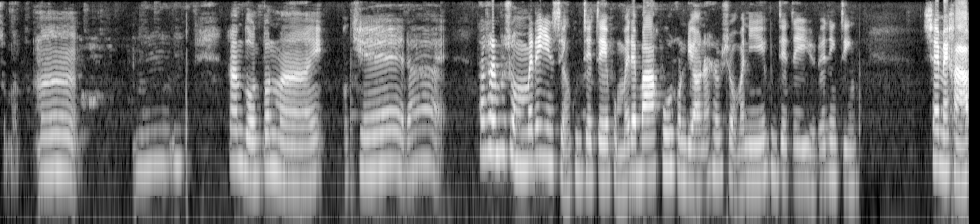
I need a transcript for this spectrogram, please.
สมบมากอืมห้ามโดนต้นไม้ โอเคได้ ถ้าท่านผู้ชมไม่ได้ยินเสียงคุณเจเจ ผมไม่ได้บ้าพูดคนเดียวนะท่านผู้ชมวันนี้คุณเจเจอยู่ด้วยจริง ๆ ใช่ไหมครับ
